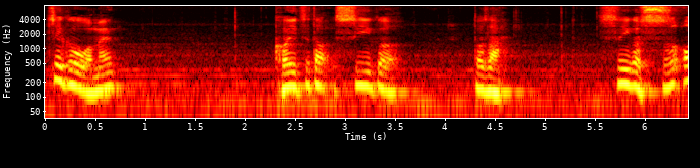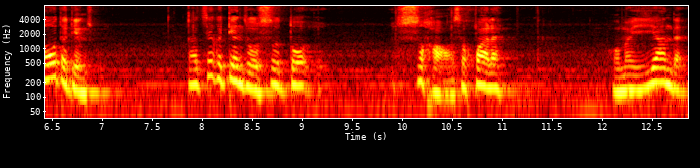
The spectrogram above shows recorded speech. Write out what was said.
这个我们可以知道是一个多少？是一个十欧的电阻。那这个电阻是多是好是坏呢？我们一样的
